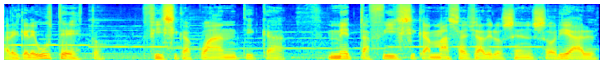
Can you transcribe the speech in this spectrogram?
Para el que le guste esto, física cuántica, metafísica más allá de lo sensorial,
